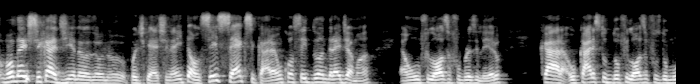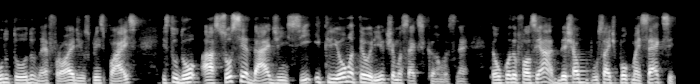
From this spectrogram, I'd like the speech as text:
vamos dar uma esticadinha no, no, no, podcast, né? Então, ser sexy, cara, é um conceito do André Diamant, é um filósofo brasileiro. Cara, o cara estudou filósofos do mundo todo, né? Freud, os principais, estudou a sociedade em si e criou uma teoria que chama Sexy Canvas, né? Então, quando eu falo assim, ah, deixar o site um pouco mais sexy,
